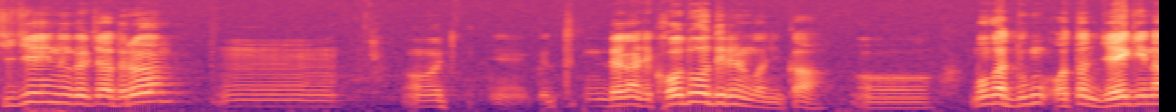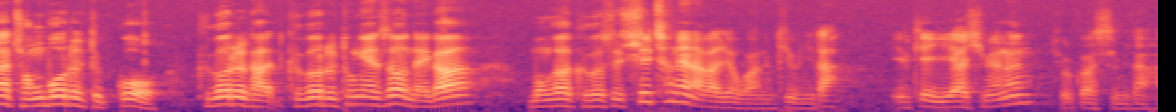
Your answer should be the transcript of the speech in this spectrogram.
지지에 있는 글자들은 음, 어, 예, 그 트- 내가 이제 거두어 드리는 거니까 어, 뭔가 누구 어떤 얘기나 정보를 듣고 그거를 가, 그거를 통해서 내가 뭔가 그것을 실천해 나가려고 하는 기운이다. 이렇게 이해하시면 좋을 것 같습니다.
